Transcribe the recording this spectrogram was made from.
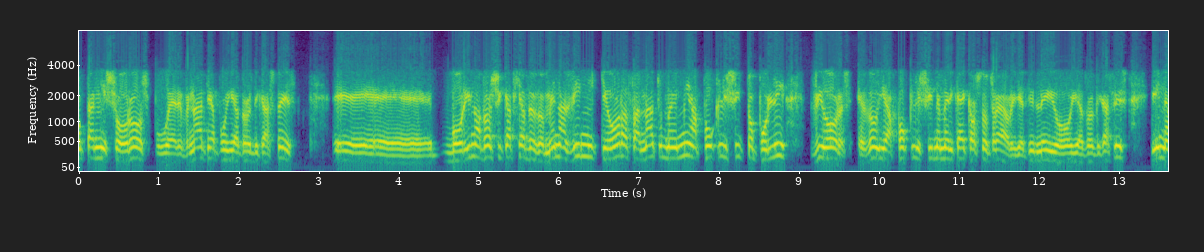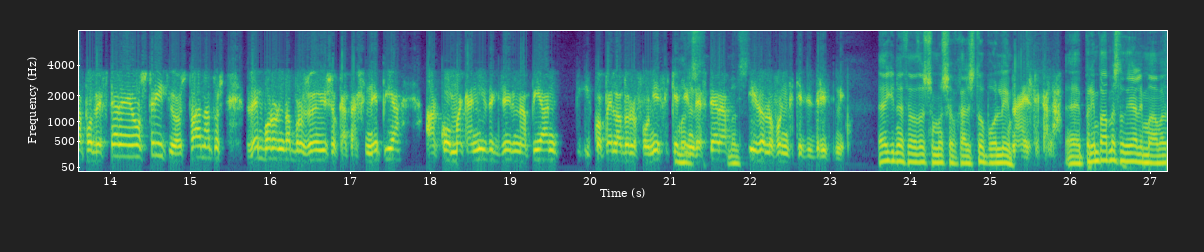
όταν η σωρός που ερευνάται από ιατροδικαστές ε, μπορεί να δώσει κάποια δεδομένα, δίνει και ώρα θανάτου με μια απόκληση το πολύ δύο ώρες. Εδώ η απόκληση είναι μερικά 24 ώρες, γιατί λέει ο ιατροδικαστής είναι από Δευτέρα έως Τρίτη, ως θάνατος δεν μπορώ να τα προσδιορίσω. Κατά συνέπεια, ακόμα κανείς δεν ξέρει να πει αν η κοπέλα δολοφονήθηκε την Δευτέρα ή δολοφονήθηκε την Τρίτη, Νίκο. Έγινε Θεοδόσιμο, σε ευχαριστώ πολύ. Να είστε καλά. Ε, πριν πάμε στο διάλειμμα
